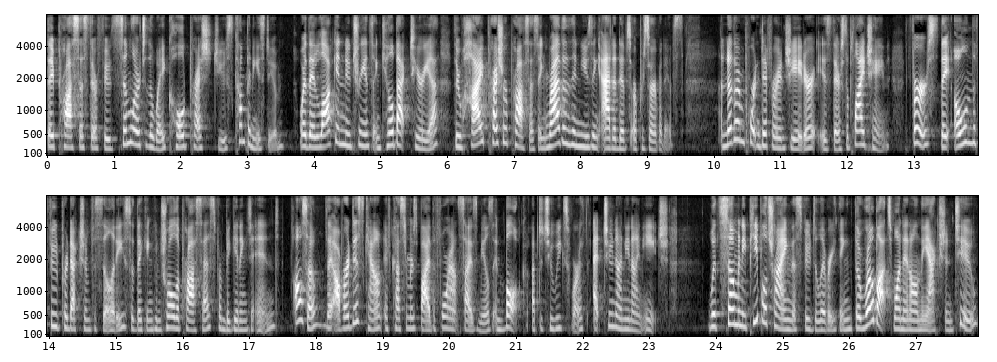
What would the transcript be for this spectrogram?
they process their food similar to the way cold pressed juice companies do, where they lock in nutrients and kill bacteria through high pressure processing rather than using additives or preservatives. Another important differentiator is their supply chain. First, they own the food production facility so they can control the process from beginning to end. Also, they offer a discount if customers buy the 4 ounce size meals in bulk, up to two weeks worth, at $2.99 each. With so many people trying this food delivery thing, the robots want in on the action too.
